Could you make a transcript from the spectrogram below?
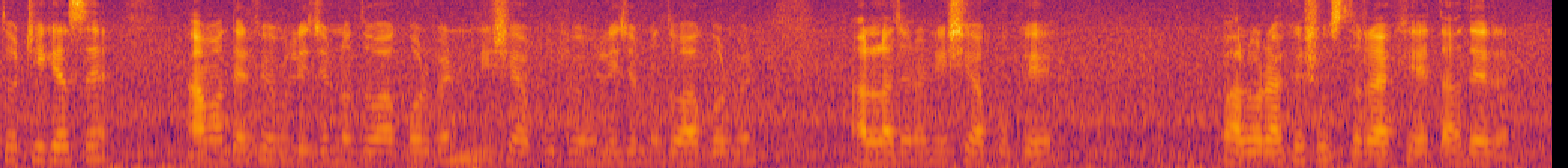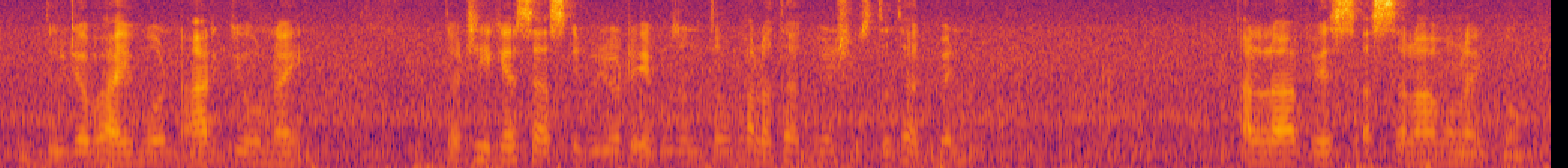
তো ঠিক আছে, আমাদের ফ্যামিলির জন্য দোয়া করবেন, নিশি আপুর ফ্যামিলির জন্য দোয়া করবেন। আল্লাহ যেন নিশি আপুকে ভালো রাখে, সুস্থ রাখে, তাদের দুইটা ভাই বোন আর কেউ নাই। তো ঠিক আছে আজকে ভিডিওটা এই পর্যন্ত। ভালো থাকবেন, সুস্থ থাকবেন। আল্লাহ হাফেজ, আসসালামু আলাইকুম।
